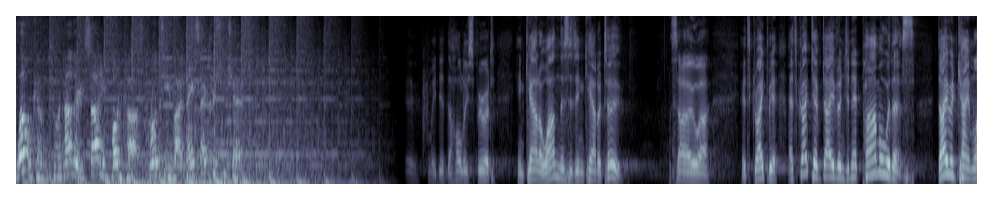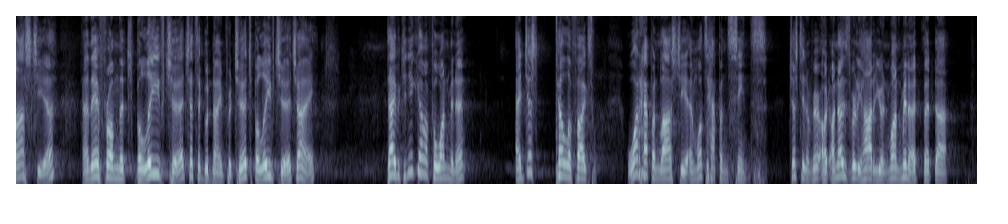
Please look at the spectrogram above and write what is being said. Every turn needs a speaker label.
Speaker 1: Welcome to another exciting podcast brought to you by Bayside Christian Church.
Speaker 2: We did the Holy Spirit encounter one. This is encounter two. So uh, it's great to be. It's great to have David and Jeanette Palmer with us. David came last year, and they're from the Believe Church. That's a good name for a church. Believe Church, eh? David, can you come up for one minute and just tell the folks what happened last year and what's happened since? Just in a very. I know this is really hard to you in one minute, but. Uh,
